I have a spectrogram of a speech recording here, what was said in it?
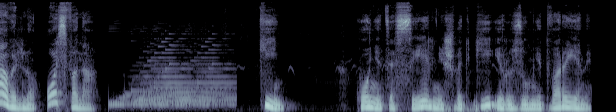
Правильно, ось вона. Кінь. Коні це сильні, швидкі і розумні тварини.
